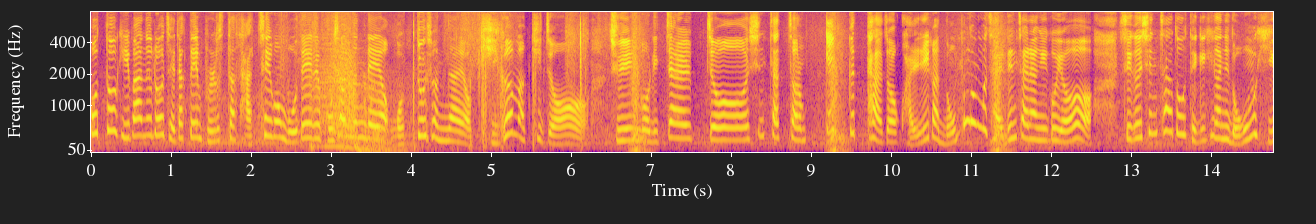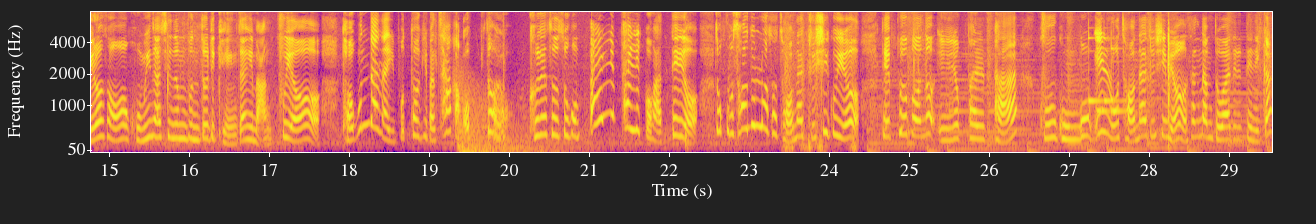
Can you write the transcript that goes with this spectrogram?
포토 기반으로 제작된 블루스타 470 모델을 보셨는데요. 어떠셨나요? 기가 막히죠? 주행거리 짧죠? 신차처럼 깨끗하죠? 관리가 너무너무 잘 된 차량이고요. 지금 신차도 대기 기간이 너무 길어서 고민하시는 분들이 굉장히 많고요. 더군다나 이 포토 기반 차가 없어요. 그래서 조금 빨리 팔릴 것 같아요. 조금 서둘러서 전화 주시고요. 대표 번호 1688-9001로 전화 주시면 상담 도와드릴 테니까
